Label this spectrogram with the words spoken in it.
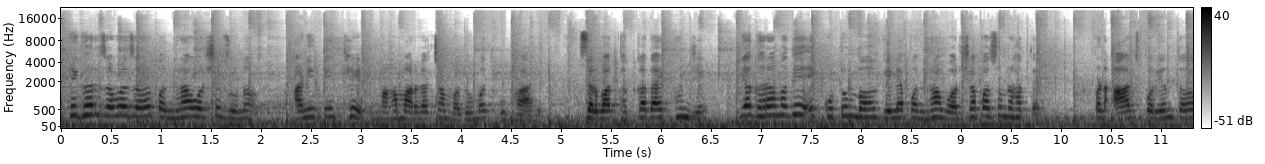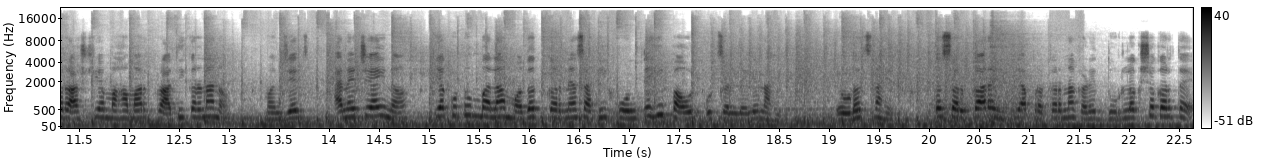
हे घर जवळजवळ पंधरा वर्ष जुनं आणि ते थेट महामार्गाच्या मधोमध उभं आहे. सर्वात धक्कादायक म्हणजे या घरामध्ये एक कुटुंब गेल्या पंधरा वर्षापासून राहत आहे पण आजपर्यंत राष्ट्रीय महामार्ग प्राधिकरणानं म्हणजेच एन एच आयनं या कुटुंबाला मदत करण्यासाठी कोणतेही पाऊल उचललेले नाही. एवढंच नाही तर सरकारही या प्रकरणाकडे दुर्लक्ष करतंय.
